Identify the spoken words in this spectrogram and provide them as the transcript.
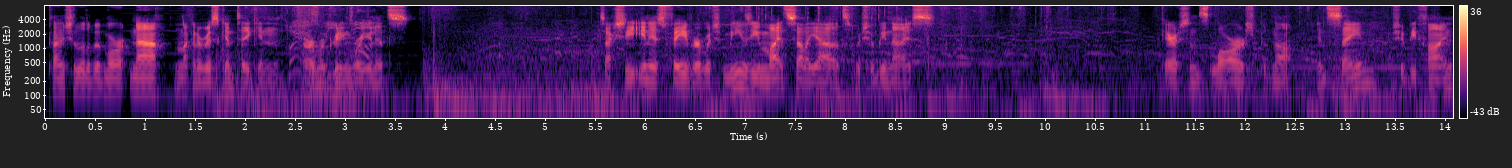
replenish a little bit more? Nah, I'm not gonna risk him taking or recruiting more units. It's actually in his favor, which means he might sally out, which would be nice. Garrison's large, but not insane. Should be fine.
